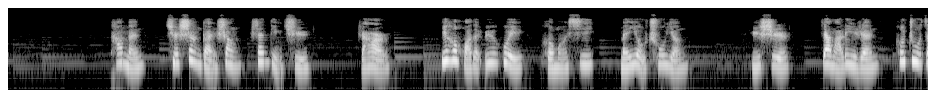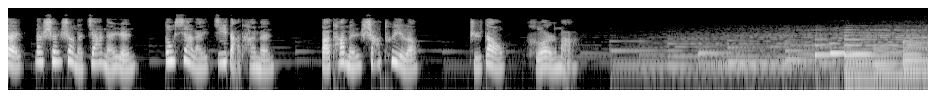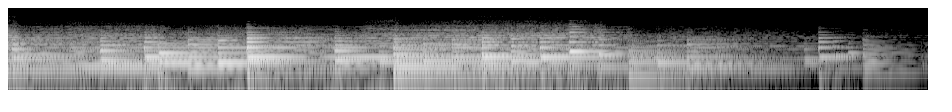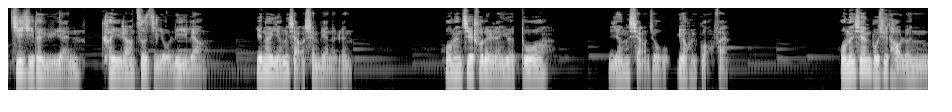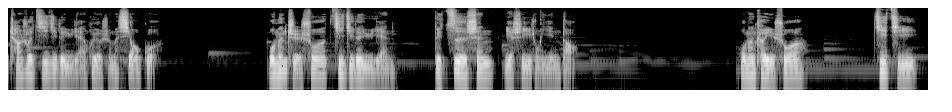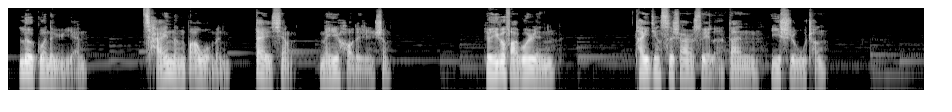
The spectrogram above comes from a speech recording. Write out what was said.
他们却擅赶上山顶去，然而耶和华的约柜和摩西没有出营。于是亚玛利人和住在那山上的迦南人都下来击打他们，把他们杀退了，直到荷尔玛。积极的语言可以让自己有力量，也能影响身边的人。我们接触的人越多，影响就越会广泛。我们先不去讨论常说积极的语言会有什么效果，我们只说积极的语言对自身也是一种引导。我们可以说，积极乐观的语言。才能把我们带向美好的人生。有一个法国人，他已经四十二岁了，但一事无成。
